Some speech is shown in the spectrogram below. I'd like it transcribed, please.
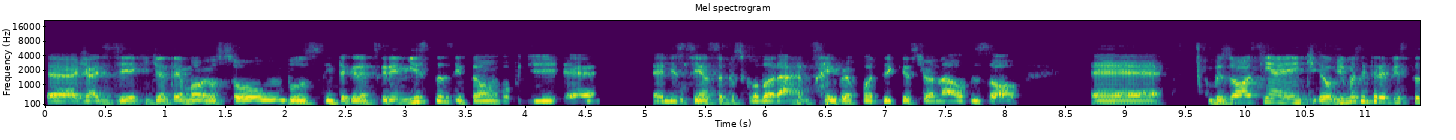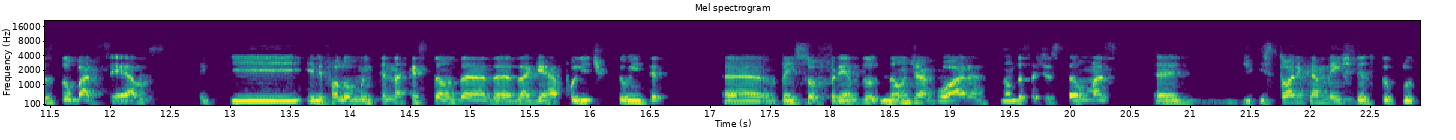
É, já dizer que de antemão eu sou um dos integrantes gremistas, então vou pedir é, é, licença para os colorados aí para poder questionar o Bisol. É, o Bisol, assim, a gente, eu vi umas entrevistas do Barcelos que ele falou muito na questão da, da, da guerra política que o Inter uh, vem sofrendo, não de agora, não dessa gestão, mas uh, de, historicamente dentro do clube.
